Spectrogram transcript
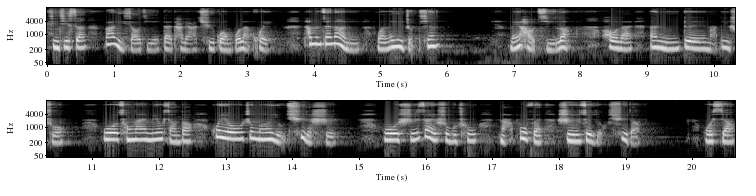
星期三，巴里小姐带他俩去逛博览会，他们在那里玩了一整天，美好极了。后来，安妮对玛丽说：“我从来没有想到会有这么有趣的事，我实在说不出哪部分是最有趣的。我想，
